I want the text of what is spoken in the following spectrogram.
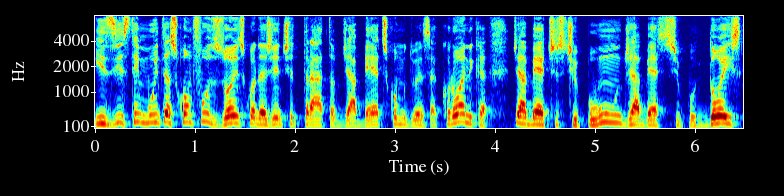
Existem muitas confusões quando a gente trata diabetes como doença crônica, diabetes tipo 1, diabetes tipo 2.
